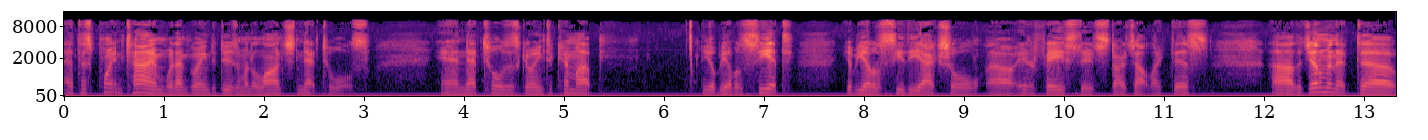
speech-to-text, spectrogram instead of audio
at this point in time, what I'm going to do is I'm going to launch NetTools. And NetTools is going to come up. You'll be able to see it. You'll be able to see the actual uh, interface. It starts out like this. Uh, the gentleman that uh,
